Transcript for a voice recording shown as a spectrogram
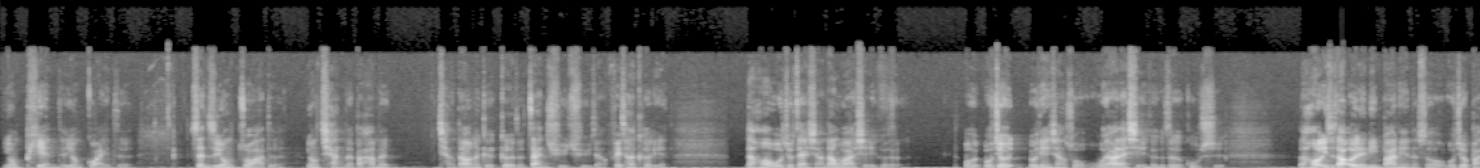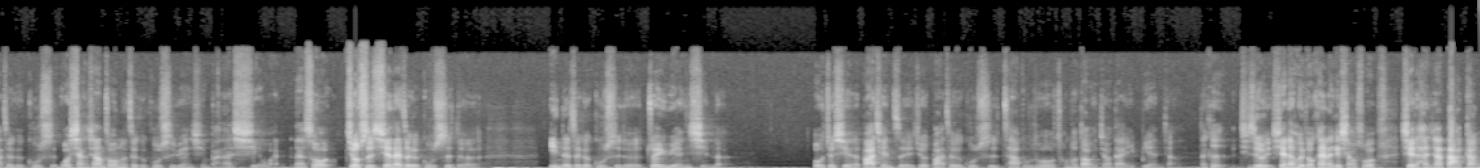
用骗的、用拐的，甚至用抓的、用抢的，把他们抢到那个各的战区去，这样非常可怜。然后我就在想，那我要写一个，我我就有点想说，我要来写一个这个故事。然后一直到二零零八年的时候，我就把这个故事，我想象中的这个故事原型把它写完。那时候就是现在这个故事的。因的这个故事的最原型的，我就写了八千字，也就把这个故事差不多从头到尾交代一遍，这样。那个其实现在回头看，那个小说写的很像大纲，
